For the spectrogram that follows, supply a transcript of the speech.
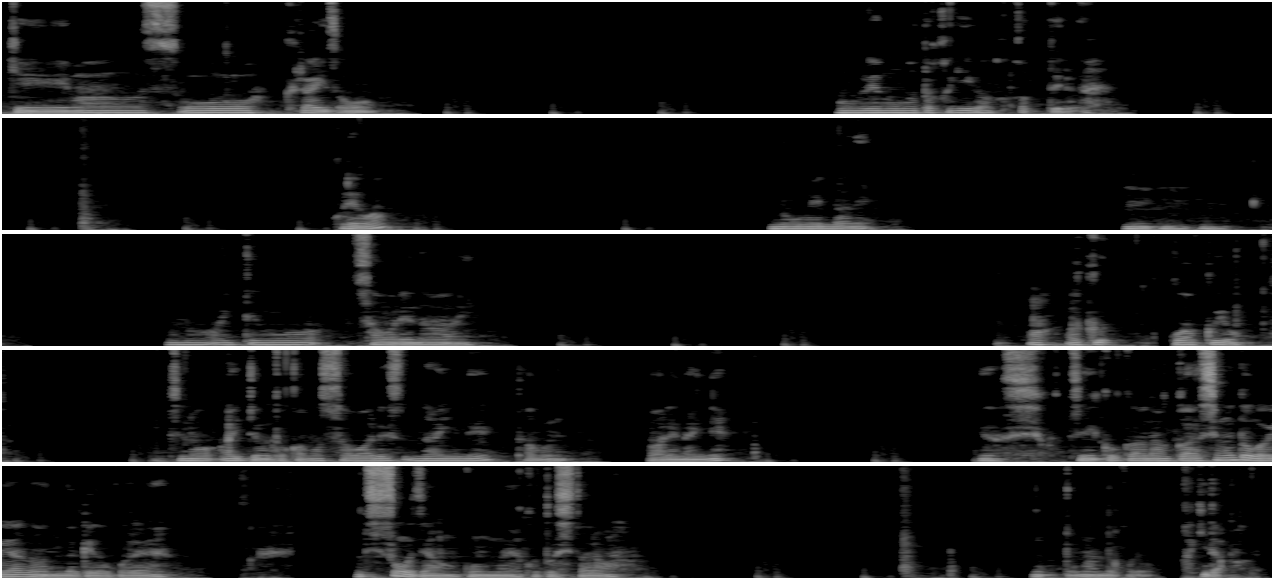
けます。おー、暗いぞ。俺もまた鍵がかかってる。これは？能面だね。うん、うん、うん。このアイテムは触れない。あ、開く。ここ開くよ。こっちのアイテムとかも触れないね。多分。触れないね。よし、こっち行こうか。なんか足元が嫌なんだけど、これ。落ちそうじゃん、こんなことしたら。もっとなんだこれ。鍵だ。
